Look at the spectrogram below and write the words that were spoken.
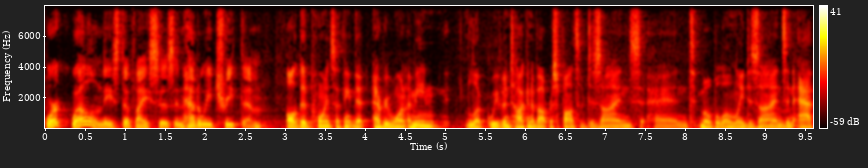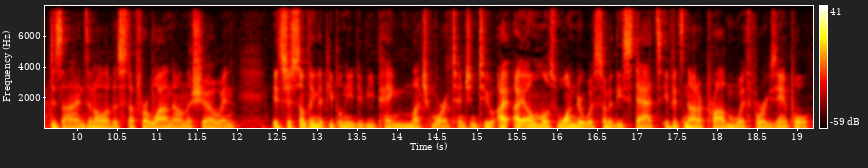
work well on these devices and how do we treat them? All good points. I think that everyone, I mean, look, we've been talking about responsive designs and mobile only designs mm-hmm. and app designs and all of this stuff for a while now on the show. And it's just something that people need to be paying much more attention to. I, I almost wonder with some of these stats if it's not a problem with, for example,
